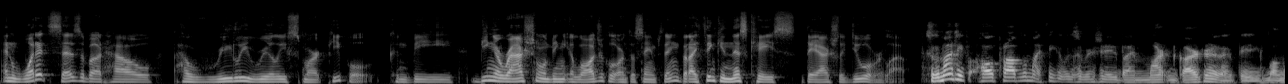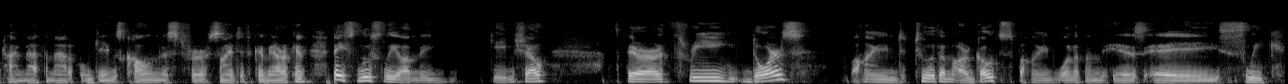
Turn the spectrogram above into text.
and what it says about how how really really smart people can be being irrational and being illogical aren't the same thing, but I think in this case they actually do overlap. So the Monty Hall problem, I think it was originated by Martin Gardner, the, the longtime mathematical games columnist for Scientific American, based loosely on the game show. There are three doors Behind two of them are goats. Behind one of them is a sleek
